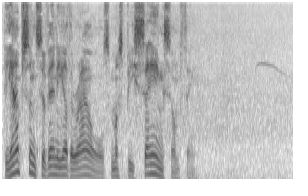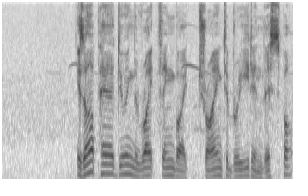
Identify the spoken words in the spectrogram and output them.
The absence of any other owls must be saying something. Is our pair doing the right thing by trying to breed in this spot?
